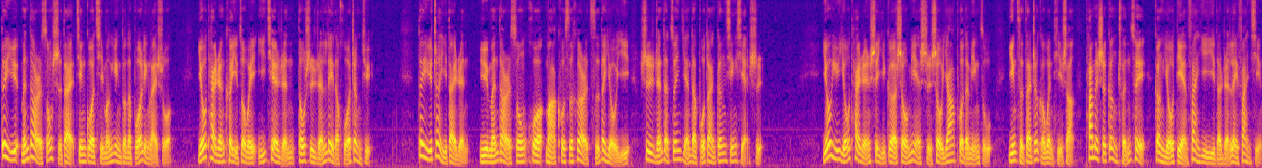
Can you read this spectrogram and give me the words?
对于门德尔松时代经过启蒙运动的柏林来说，犹太人可以作为一切人都是人类的活证据。对于这一代人，与门德尔松或马库斯·赫尔茨的友谊是人的尊严的不断更新显示。由于犹太人是一个受蔑视、受压迫的民族。因此，在这个问题上，他们是更纯粹、更有典范意义的人类范型。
